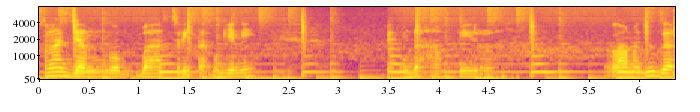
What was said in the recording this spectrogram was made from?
setengah jam gue bahas cerita begini. Udah hampir lama juga.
